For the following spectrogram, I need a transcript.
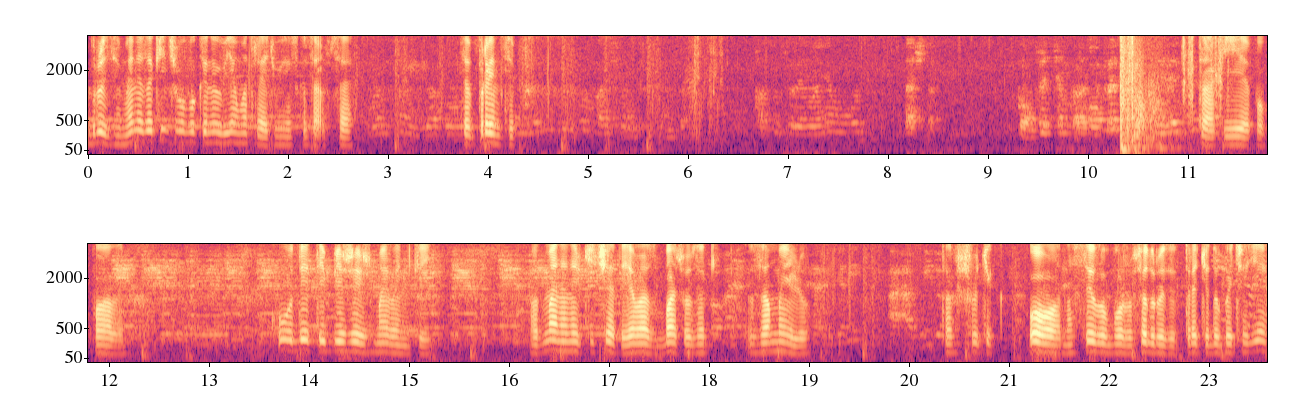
Друзі, ми не закінчимо, поки не вб'ємо третього, я сказав. Це. Це принцип. Так, є, попали. Куди ти біжиш, миленький? От мене не втічете, я вас бачу за, за милю. Так що тік. О, на силу Божу, все, друзі, третя добича є.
